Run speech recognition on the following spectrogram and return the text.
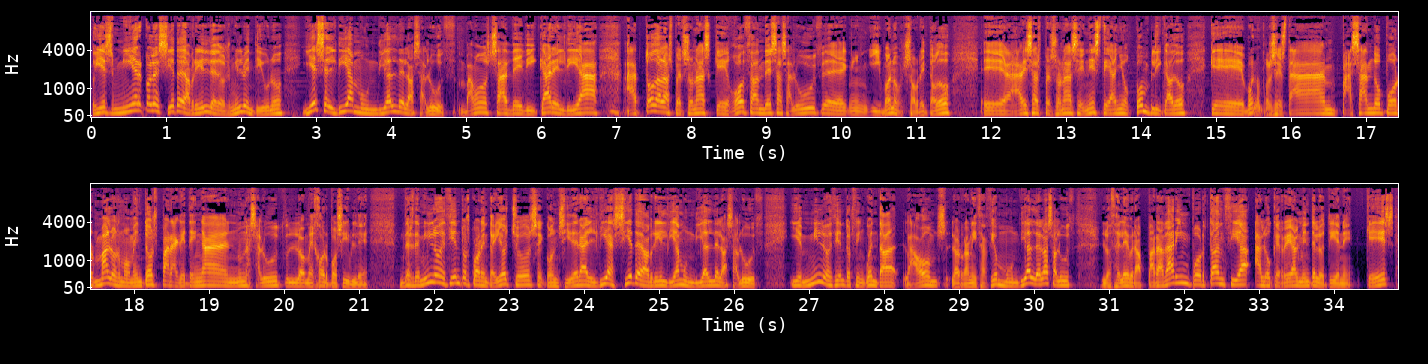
Hoy es miércoles 7 de abril de 2021 y es el Día Mundial de la Salud. Vamos a dedicar el día a todas las personas que gozan de esa salud eh, y, bueno, sobre todo eh, a esas personas en este año complicado que, bueno, pues están pasando por malos momentos para que tengan una salud lo mejor posible. Desde 1948 se considera el día 7 de abril Día Mundial de la Salud y en 1950 la OMS, la Organización Mundial de la Salud lo celebra para dar importancia a lo que realmente lo tiene, que es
